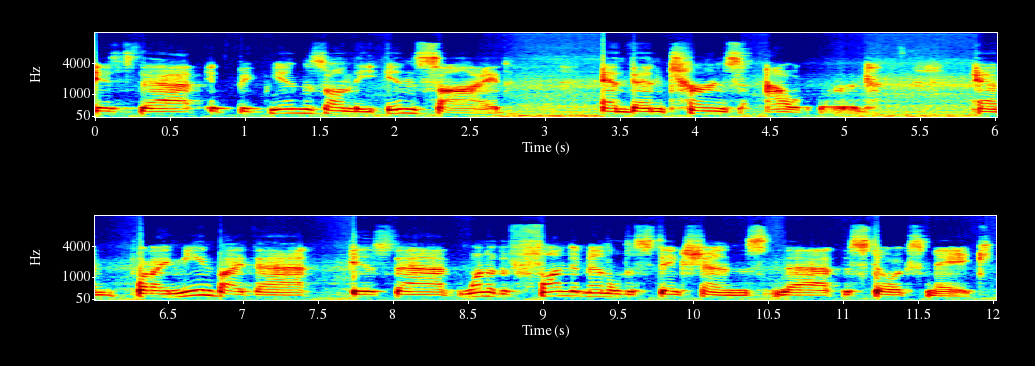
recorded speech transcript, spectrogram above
is that it begins on the inside and then turns outward. And what I mean by that is that one of the fundamental distinctions that the Stoics make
